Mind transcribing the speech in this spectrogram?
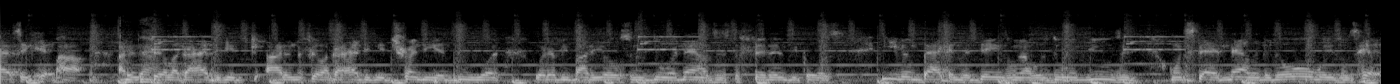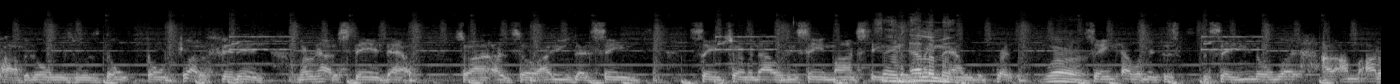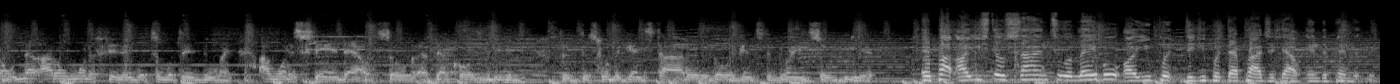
Classic hip hop. I didn't doubt. feel like I had to get I didn't feel like I had to get trendy and do what what everybody else is doing now just to fit in because even back in the days when I was doing music on Staten Island, it always was hip hop. It always was don't don't try to fit in, learn how to stand out. So I, I so I use that same same terminology, same mind state Same right element. now in the present Word. same element to, to say, you know what, I, I'm, I don't know, I don't want to fit in with to what they're doing. I want to stand out. So if that causes me to, to, to swim against tide or to go against the grain, so be it. Hey Pop, are you still signed to a label, or you put did you put that project out independently?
